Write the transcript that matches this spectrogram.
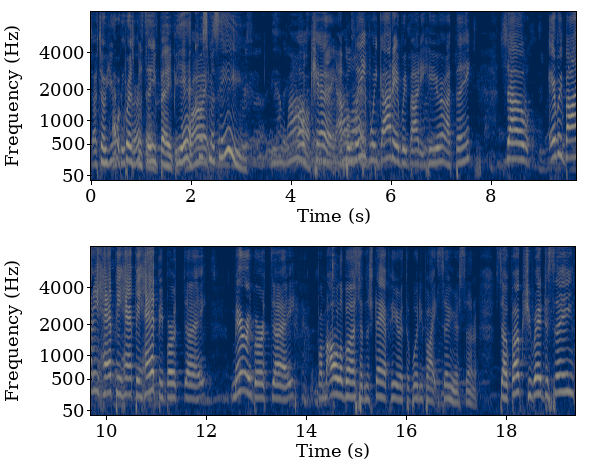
So, so you were Christmas birthday. Eve baby, Yeah, right? Christmas Eve. Yeah, wow. Okay, I All believe right. we got everybody here, I think. So, everybody, happy, happy, happy birthday. Merry birthday from all of us and the staff here at the Woodie Fite Senior Center. So, folks, you ready to sing?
